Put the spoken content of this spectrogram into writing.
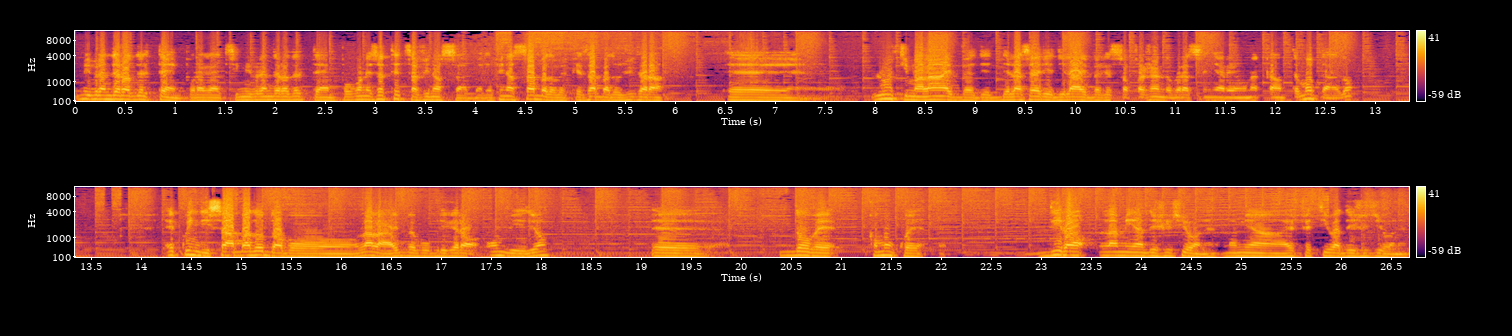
mi prenderò del tempo ragazzi mi prenderò del tempo con esattezza fino a sabato fino a sabato perché sabato ci sarà eh, l'ultima live de della serie di live che sto facendo per assegnare un account moddato e quindi sabato dopo la live pubblicherò un video eh, dove comunque dirò la mia decisione la mia effettiva decisione.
